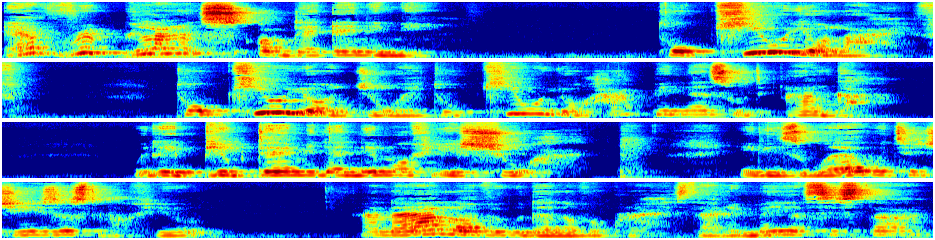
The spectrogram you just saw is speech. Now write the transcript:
Every plans of the enemy to kill your life, to kill your joy, to kill your happiness with anger, we rebuke them in the name of Yeshua. It is well with you, Jesus love you. And I love you with the love of Christ. I remain your sister,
